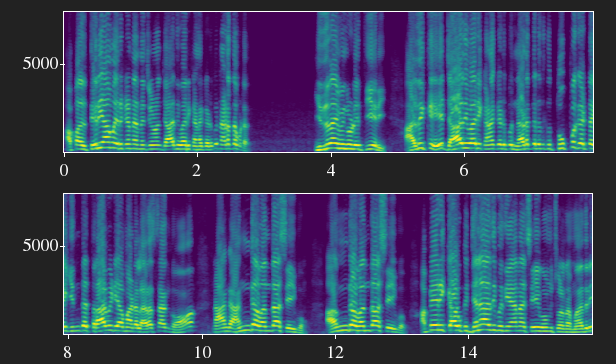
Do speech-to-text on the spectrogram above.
அப்ப அது தெரியாம இருக்குன்னு நினைச்சோம் ஜாதி வாரி கணக்கெடுப்பு நடத்தப்படாது இதுதான் இவங்களுடைய தியரி. அதுக்கு ஜாதிவாரி கணக்கெடுப்பு நடத்துறதுக்கு துப்பு கட்ட இந்த திராவிடியா மாடல் அரசாங்கம் நாங்க அங்க வந்தா செய்வோம். அங்க வந்தா செய்வோம். அமெரிக்காவுக்கு ஜனாதிபதியானா செய்வோம்னு சொல்ற மாதிரி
